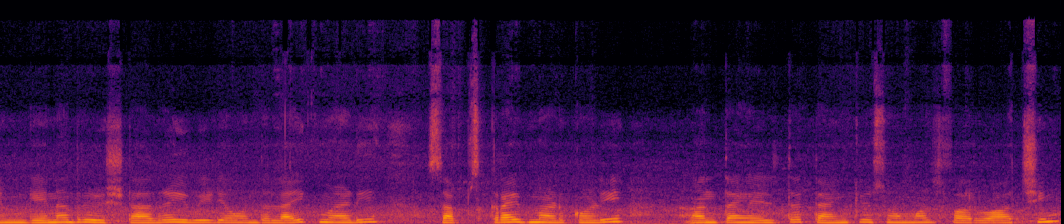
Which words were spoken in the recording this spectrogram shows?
ನಿಮಗೇನಾದರೂ ಇಷ್ಟ ಆದರೆ ಈ ವಿಡಿಯೋ ಒಂದು ಲೈಕ್ ಮಾಡಿ, ಸಬ್ಸ್ಕ್ರೈಬ್ ಮಾಡ್ಕೊಳ್ಳಿ ಅಂತ ಹೇಳ್ತಾ thank you so much for watching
